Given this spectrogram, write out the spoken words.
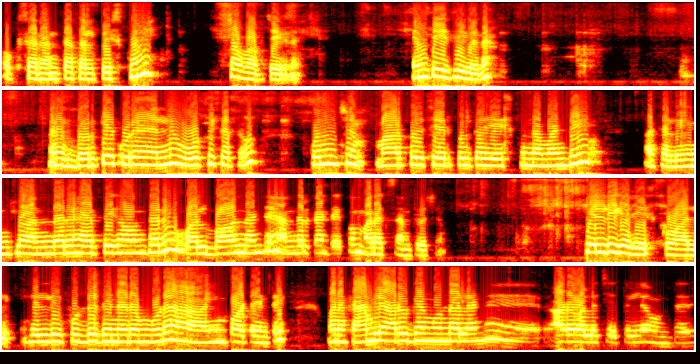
ఒకసారి అంతా కలిపేసుకొని స్టవ్ ఆఫ్ చేయడం ఎంత ఈజీ కదా. మనకు దొరికే కూరగాయలని ఓపికతో కొంచెం మార్పులు చేర్పులతో చేసుకున్నామంటే అసలు ఇంట్లో అందరూ హ్యాపీగా ఉంటారు. వాళ్ళు బాగుందంటే అందరికంటే ఎక్కువ మనకు సంతోషం. హెల్దీగా చేసుకోవాలి. హెల్దీ ఫుడ్ తినడం కూడా ఇంపార్టెంట్. మన ఫ్యామిలీ ఆరోగ్యంగా ఉండాలంటే ఆడవాళ్ళ చేతుల్లో ఉంటుంది.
